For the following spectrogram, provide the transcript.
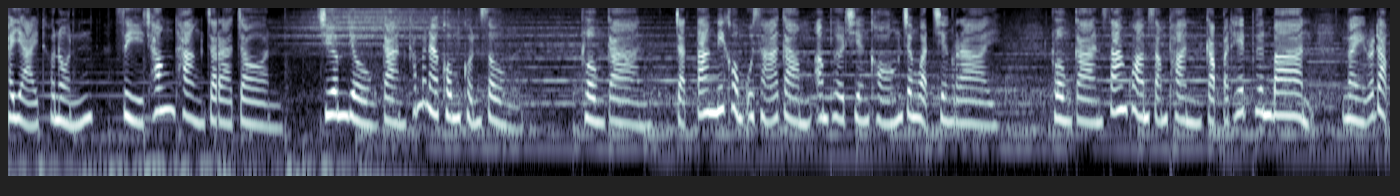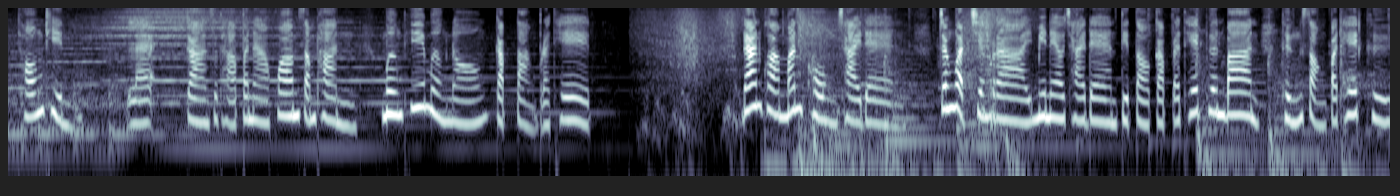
ขยายถนน 4 ช่องทางจราจร เชื่อมโยงการคมนาคมขนส่ง โครงการจัดตั้งนิคมอุตสาหกรรมอำเภอเชียงของจังหวัดเชียงราย โครงการสร้างความสัมพันธ์กับประเทศเพื่อนบ้านในระดับท้องถิ่น และ การสถาปนาความสัมพันธ์ เมืองพี่เมืองน้องกับต่างประเทศ ด้านความมั่นคงชายแดน จังหวัดเชียงรายมีแนวชายแดนติดต่อกับประเทศเพื่อนบ้านถึง 2 ประเทศคือ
